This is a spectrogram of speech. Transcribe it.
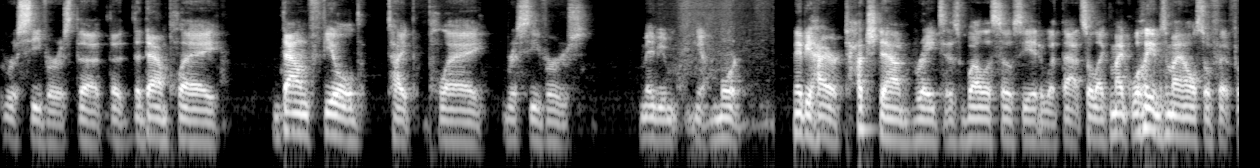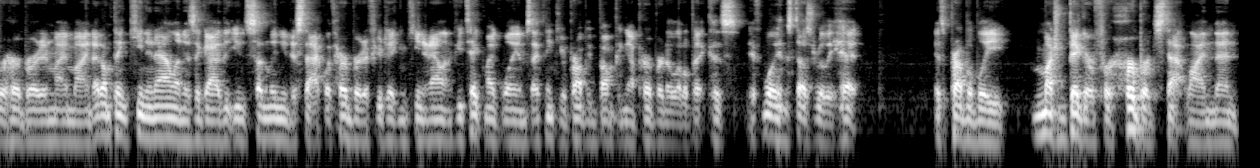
receivers, the the the down play, downfield type play receivers, maybe you know more maybe higher touchdown rates as well associated with that. So like Mike Williams might also fit for Herbert in my mind. I don't think Keenan Allen is a guy that you suddenly need to stack with Herbert if you're taking Keenan Allen. If you take Mike Williams, I think you're probably bumping up Herbert a little bit because if Williams does really hit, it's probably much bigger for Herbert's stat line than,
